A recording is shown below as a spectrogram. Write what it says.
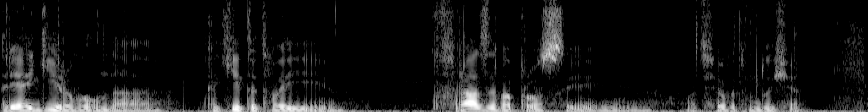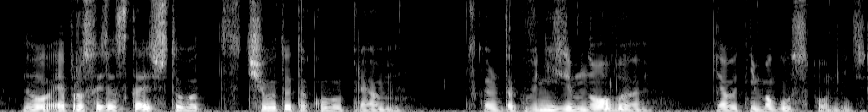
реагировал на какие-то твои фразы, вопросы и вот все в этом духе. Ну, я просто хотел сказать, что вот чего-то такого прям, скажем так, внеземного я вот не могу вспомнить.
